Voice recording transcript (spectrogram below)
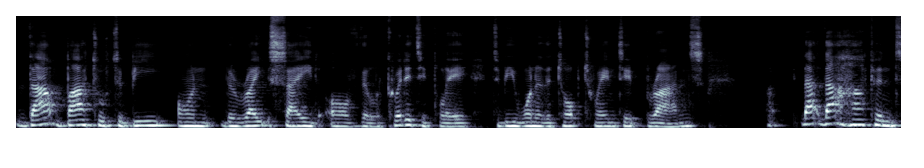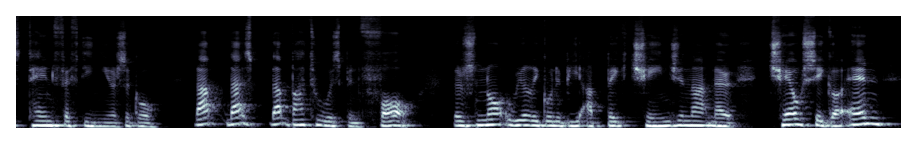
that battle to be on the right side of the liquidity play, to be one of the top 20 brands, uh, that, that happened 10, 15 years ago. That, that's, that battle has been fought. There's not really going to be a big change in that now. Chelsea got in,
